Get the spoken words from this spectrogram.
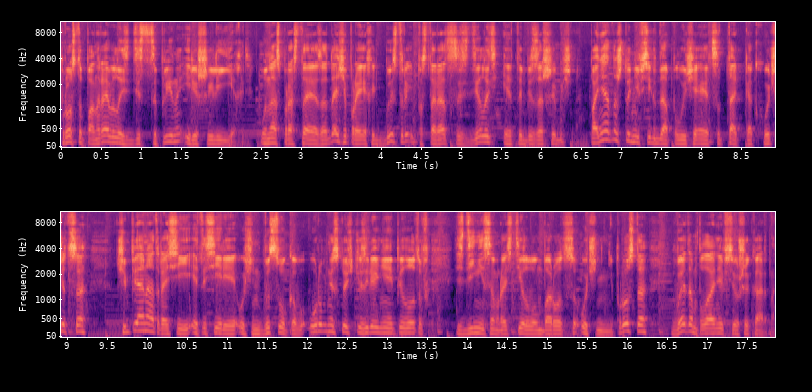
просто понравилась дисциплина и решили ехать. У нас простая задача проехать быстро и постараться сделать это безошибочно. Понятно, что не всегда получается так, как хочется. Чемпионат России – это серия очень высокого уровня с точки зрения пилотов. С Денисом Растиловым бороться очень непросто. В этом плане все шикарно.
